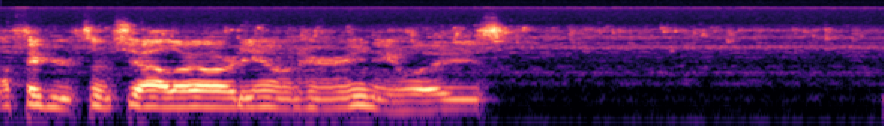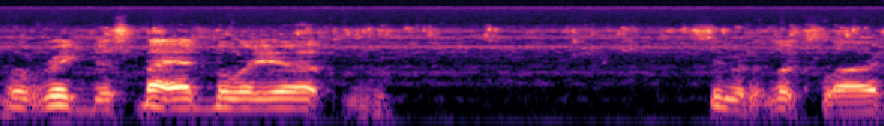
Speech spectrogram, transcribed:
I figured since y'all are already on here anyways, we'll rig this bad boy up and see what it looks like.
